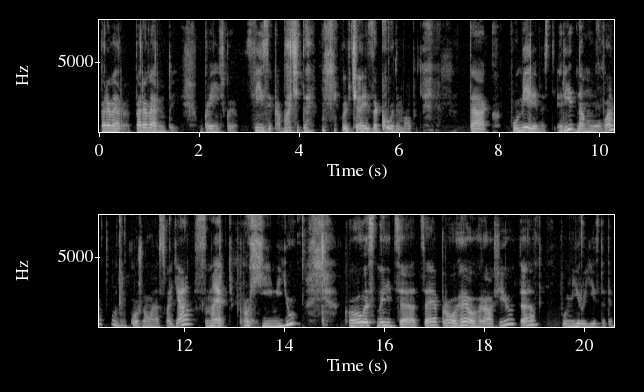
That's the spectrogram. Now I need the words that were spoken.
перевер... перевернутий українською. Фізика, бачите, вивчає закони, мабуть. Так, уміряність. Рідна мова, ну, у кожного вона своя, смерть про хімію, колесниця це про географію та по міру їздити.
